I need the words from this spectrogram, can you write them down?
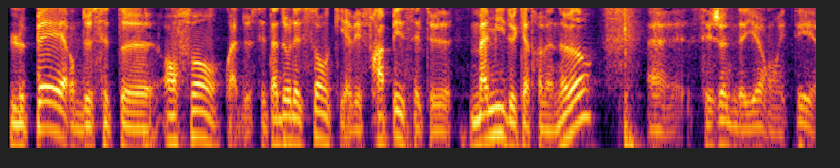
le père de cet euh, enfant, quoi, de cet adolescent qui avait frappé cette euh, mamie de 89 ans. ces jeunes d'ailleurs ont été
